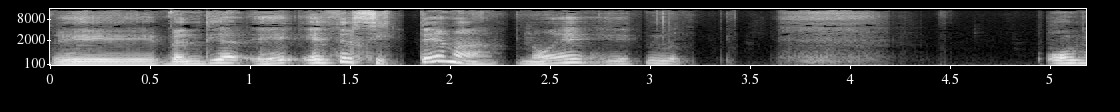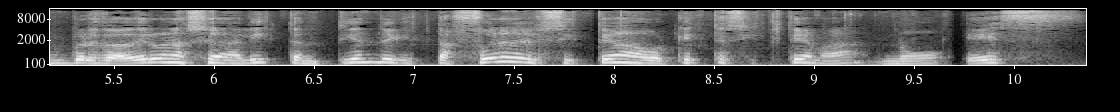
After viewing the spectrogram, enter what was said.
eh, vendía, es, del sistema, no es, un verdadero nacionalista entiende que está fuera del sistema porque este sistema no es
